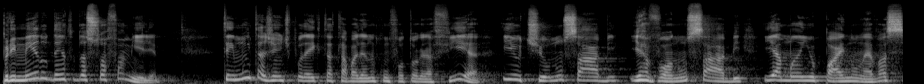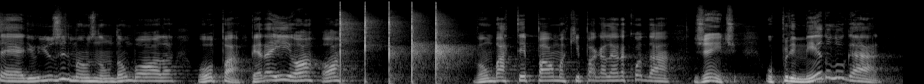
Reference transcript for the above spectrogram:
primeiro dentro da sua família. Tem muita gente por aí que está trabalhando com fotografia e o tio não sabe, e a avó não sabe, e a mãe e o pai não levam a sério, e os irmãos não dão bola. Opa, peraí, ó, ó. Vamos bater palma aqui para a galera acordar. Gente, o primeiro lugar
